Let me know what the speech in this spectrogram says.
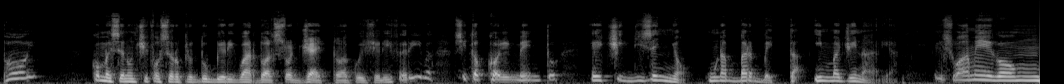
Poi come se non ci fossero più dubbi riguardo al soggetto a cui si riferiva, si toccò il mento e ci disegnò una barbetta immaginaria. Il suo amico, mm,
